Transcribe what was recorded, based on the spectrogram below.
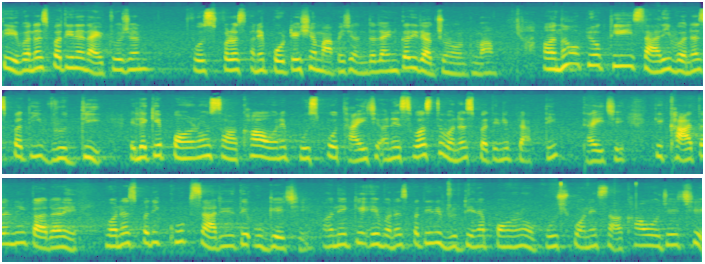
તે વનસ્પતિને નાઇટ્રોજન, ફોસ્ફરસ અને પોટેશિયમ આપે છે. અંડરલાઇન કરી રાખજો નોટમાં. આના ઉપયોગથી સારી વનસ્પતિ વૃદ્ધિ, એટલે કે પર્ણો શાખાઓ અને પુષ્પો થાય છે અને સ્વસ્થ વનસ્પતિની પ્રાપ્તિ થાય છે, કે ખાતરને કારણે વનસ્પતિ ખૂબ સારી રીતે ઉગે છે અને કે એ વનસ્પતિની વૃદ્ધિના પર્ણો, પુષ્પો અને શાખાઓ જે છે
